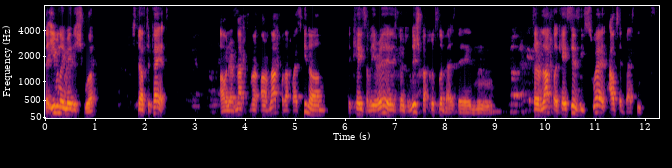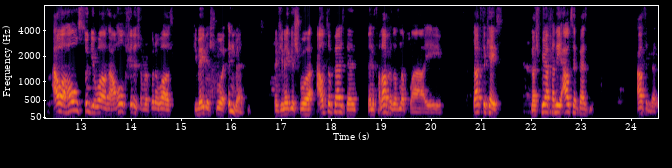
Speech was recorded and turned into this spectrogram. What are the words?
that even though he made the shvua, you still have to pay it. The case of here is going to Nishbach Chutzla Bezdin. So the case is he swear outside Bezdin. Our whole sugya was, our whole chiddush of Rav was, if you made a shvua in Bezdin. If you make a shvua out of Bezdin, then the halacha doesn't apply. That's the case. Mashbiach Ani outside Bezdin. Outside Bezdin.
